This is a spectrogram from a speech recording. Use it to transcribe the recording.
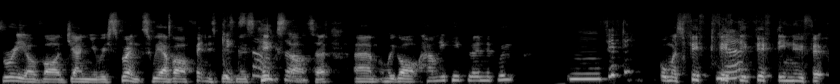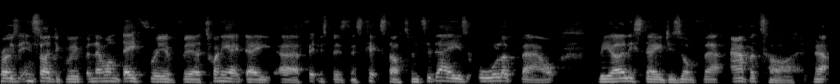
three of our January sprints. We have our fitness business Kickstarter. Kickstarter, um, and we got how many people in the group? Mm, 50? almost 50, Yeah. 50, 50 new fit pros inside the group and they're on day three of the 28 day uh, fitness business kickstarter and today is all about the early stages of their avatar their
